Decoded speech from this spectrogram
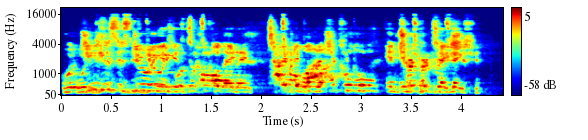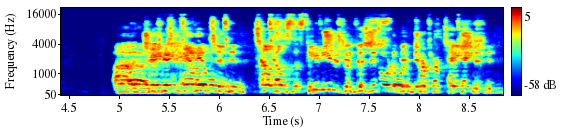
What Jesus is doing is what's called a typological interpretation. Uh, James Hamilton tells us the features of this sort of interpretation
